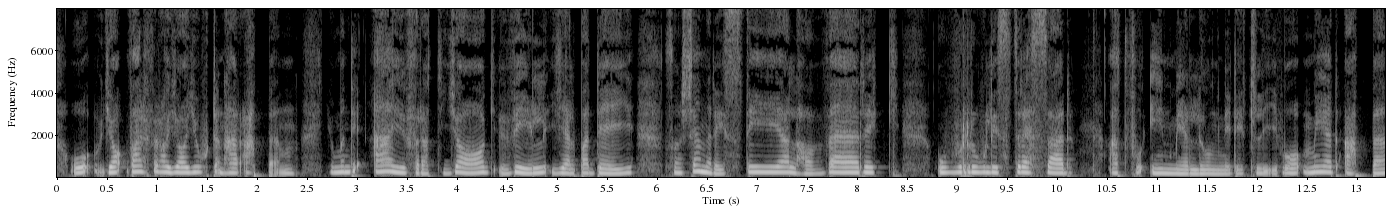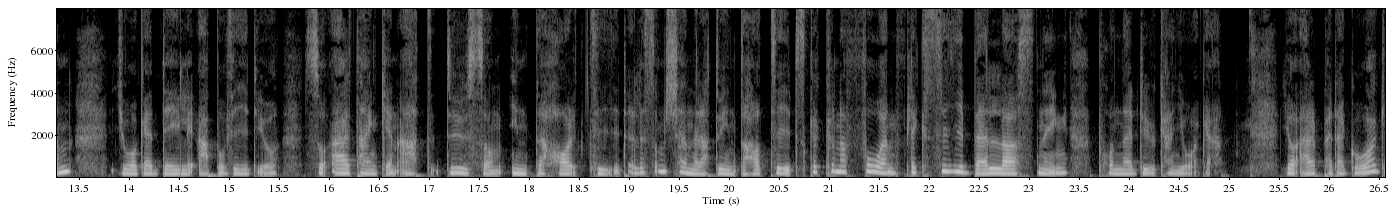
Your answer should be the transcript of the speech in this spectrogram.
Och ja, varför har jag gjort den här appen? Jo, men det är ju för att jag vill hjälpa dig som känner dig stel, har värk, orolig, stressad att få in mer lugn i ditt liv. Och med appen Yoga Daily App och Video så är tanken att du som inte har tid eller som känner att du inte har tid ska kunna få en flexibel lösning på när du kan yoga. Jag är pedagog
